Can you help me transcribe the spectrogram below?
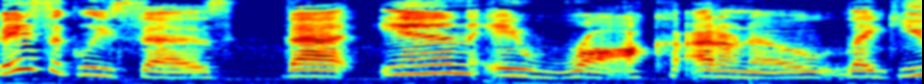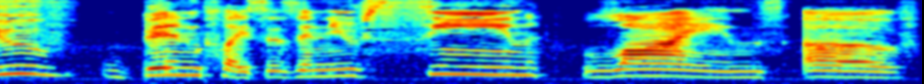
basically says that in a rock, I don't know, like you've been places and you've seen lines of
